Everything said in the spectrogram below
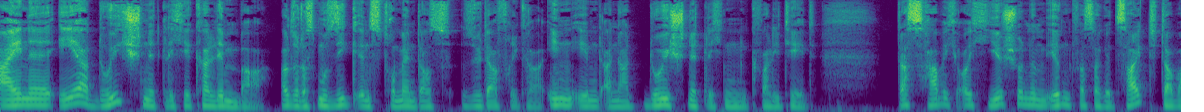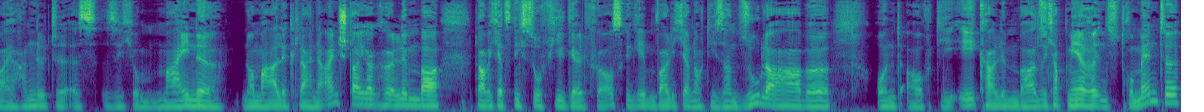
Eine eher durchschnittliche Kalimba, also das Musikinstrument aus Südafrika, in eben einer durchschnittlichen Qualität. Das habe ich euch hier schon im Irgendwasser gezeigt. Dabei handelte es sich um meine normale kleine Einsteiger-Kalimba. Da habe ich jetzt nicht so viel Geld für ausgegeben, weil ich ja noch die Sansula habe und auch die E-Kalimba. Also ich habe mehrere Instrumente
